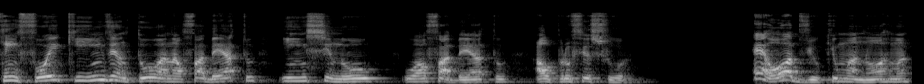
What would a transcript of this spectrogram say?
quem foi que inventou o analfabeto e ensinou o alfabeto ao professor. É óbvio que uma norma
